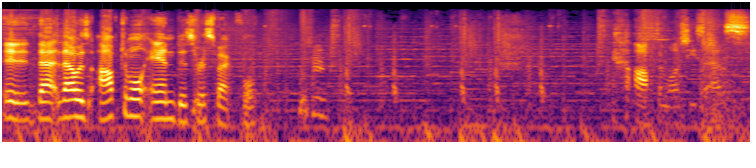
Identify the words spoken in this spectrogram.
It, that that was optimal and disrespectful. Optimal, she says.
